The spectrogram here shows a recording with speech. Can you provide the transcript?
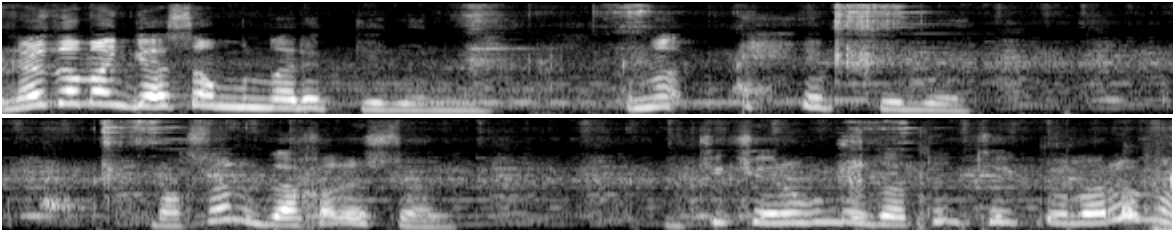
Ne zaman gelsem bunlar hep geliyor. Bunlar hep geliyor. Baksanıza arkadaşlar. İki kere vurunca zaten tek diyorlar ama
